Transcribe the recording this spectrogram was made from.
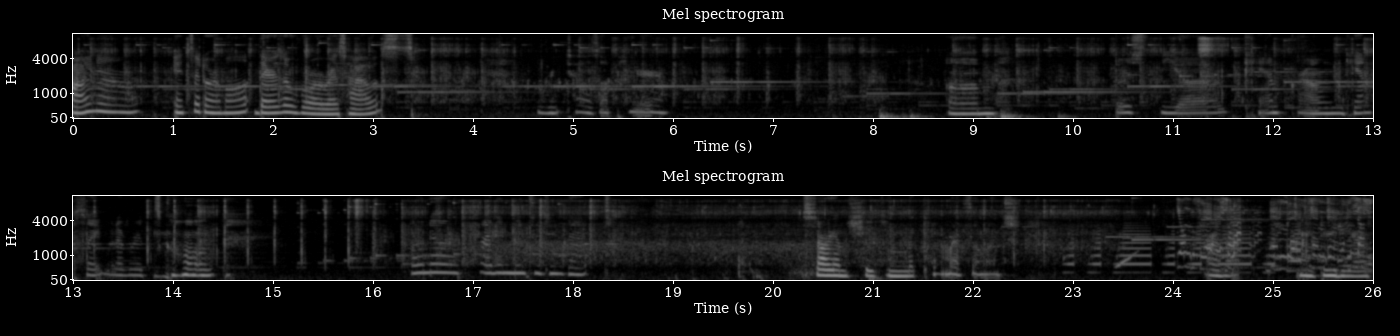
I know, it's adorable. There's Aurora's house. Retail's up here. Um, there's the uh, campground, campsite, whatever it's called. Oh no, I didn't mean to do that. Sorry I'm shaking the camera so much. Or that, my 3DS.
